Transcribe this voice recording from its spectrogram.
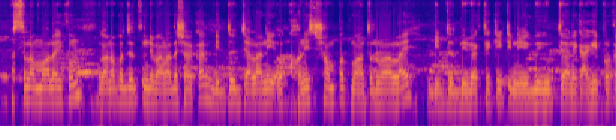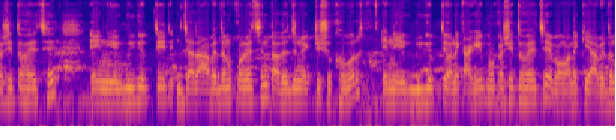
আসসালামু আলাইকুম। গণপ্রজাতন্ত্রী বাংলাদেশ সরকার বিদ্যুৎ, জ্বালানি ও খনিজ সম্পদ মন্ত্রণালয় বিদ্যুৎ বিভাগ থেকে একটি নিয়োগ বিজ্ঞপ্তি অনেক আগেই প্রকাশিত হয়েছে। এই নিয়োগ বিজ্ঞপ্তির যারা আবেদন করেছেন, তাদের জন্য একটি সুখবর, এই নিয়োগ বিজ্ঞপ্তি অনেক আগেই প্রকাশিত হয়েছে এবং অনেকেই আবেদন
